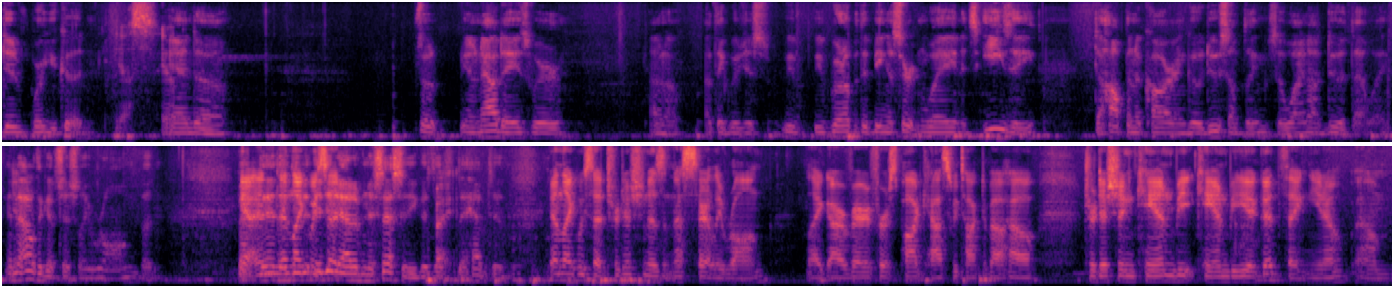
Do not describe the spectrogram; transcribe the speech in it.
did where you could. Yes. Yeah. And uh, so you know nowadays we're I don't know. I think we've just we've we've grown up with it being a certain way, and it's easy to hop in a car and go do something. So why not do it that way? And Yeah. I don't think that's necessarily wrong, but Yeah, and- then they, like did, we said- did it out of necessity because Right. they had to. And like we said, tradition isn't necessarily wrong. Like our very first podcast, we talked about how tradition can be can be a good thing, you know. Um,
